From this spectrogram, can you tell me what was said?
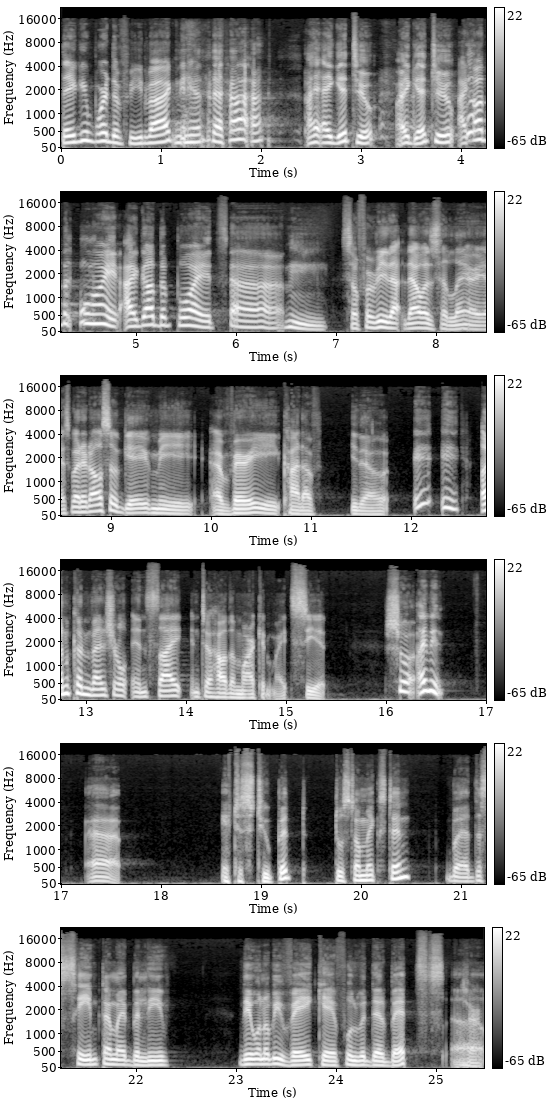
thank you for the feedback. I, I get you. I get you. I got the point. I got the point. Uh, Hmm. so for me, that, that was hilarious. But it also gave me a very kind of, you know, eh, eh, unconventional insight into how the market might see it. So I mean, uh, it is stupid to some extent, but at the same time, I believe they want to be very careful with their bets. Uh, Sure.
